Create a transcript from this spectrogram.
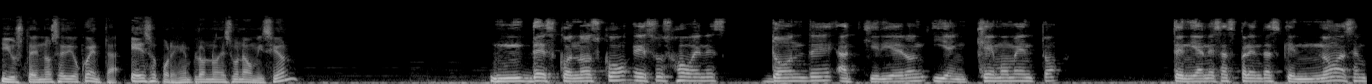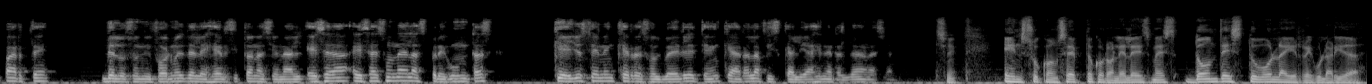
y usted no se dio cuenta. ¿Eso, por ejemplo, no es una omisión? Mm, Desconozco esos jóvenes dónde adquirieron y en qué momento tenían esas prendas que no hacen parte de los uniformes del Ejército Nacional. Esa, esa es una de las preguntas que ellos tienen que resolver y le tienen que dar a la Fiscalía General de la Nación. Sí. En su concepto, coronel Esmes, ¿dónde estuvo la irregularidad?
